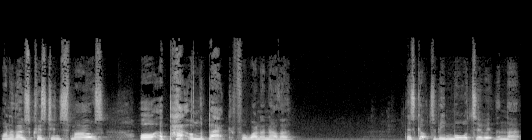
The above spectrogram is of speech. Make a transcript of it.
one of those Christian smiles, or a pat on the back for one another. There's got to be more to it than that.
